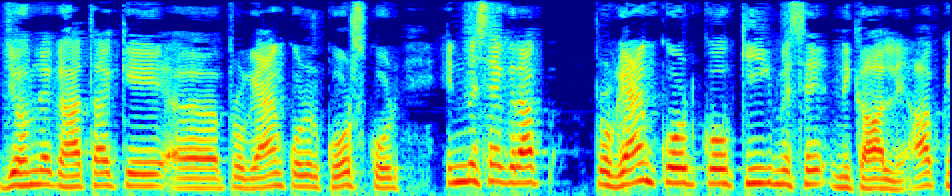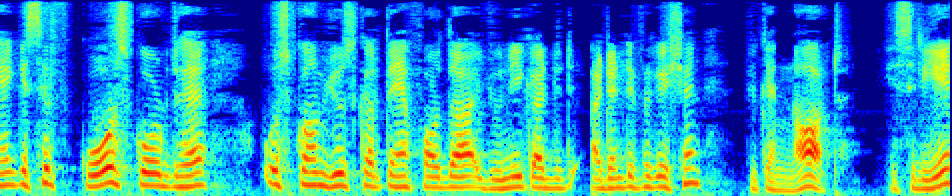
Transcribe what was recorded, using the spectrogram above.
جو ہم نے کہا تھا کہ پروگرام کوڈ اور کورس کوڈ، ان میں سے اگر آپ پروگرام کوڈ کو کی میں سے نکال لیں، آپ کہیں کہ صرف کورس کوڈ جو ہے، اس کو ہم یوز کرتے ہیں for the unique identification you can not. اس لیے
